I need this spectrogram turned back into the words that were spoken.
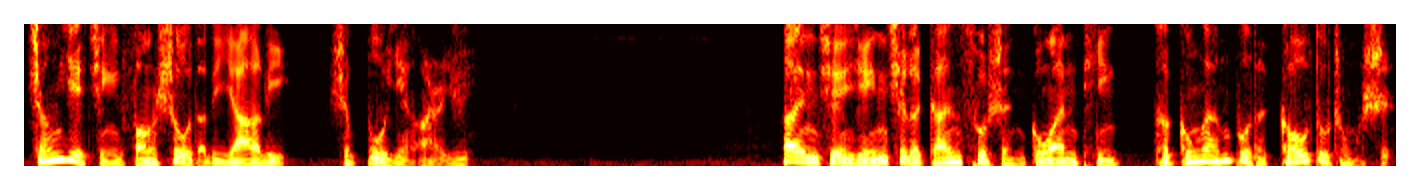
张掖警方受到的压力是不言而喻。案件引起了甘肃省公安厅和公安部的高度重视。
